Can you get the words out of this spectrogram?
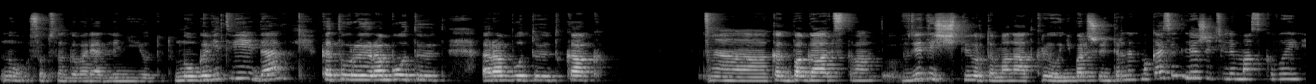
Ну собственно говоря для нее тут много ветвей да которые работают работают как а, как богатство. В 2004 она открыла небольшой интернет-магазин для жителей москвы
